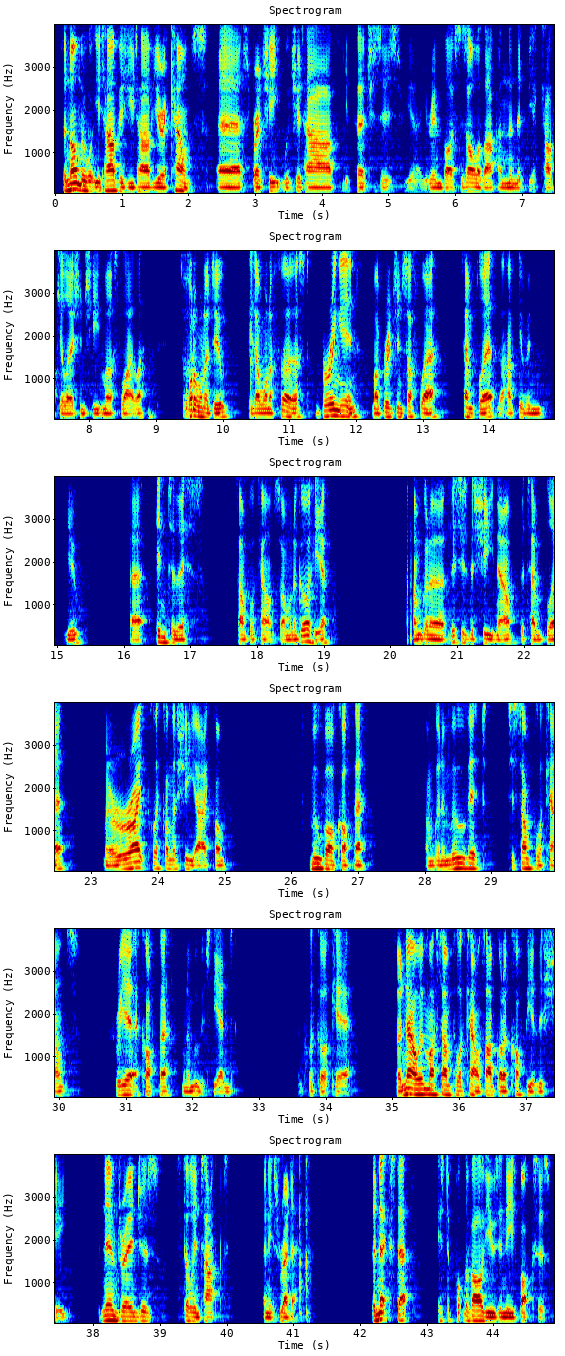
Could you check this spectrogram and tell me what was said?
So normally what you'd have is you'd have your accounts uh, spreadsheet, which you'd have your purchases, you know, your invoices, all of that, and then there'd be a calculation sheet most likely. So what I want to do is I want to first bring in my bridging software template that I've given you uh, into this sample account. So I'm going to go here, and I'm going to, this is the sheet now, the template. I'm going to right click on the sheet icon, move or copy. I'm going to move it to sample accounts, create a copy, I'm going to move it to the end, and click OK. So now in my sample accounts, I've got a copy of this sheet. The named ranges still intact, and it's ready. The next step is to put the values in these boxes.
